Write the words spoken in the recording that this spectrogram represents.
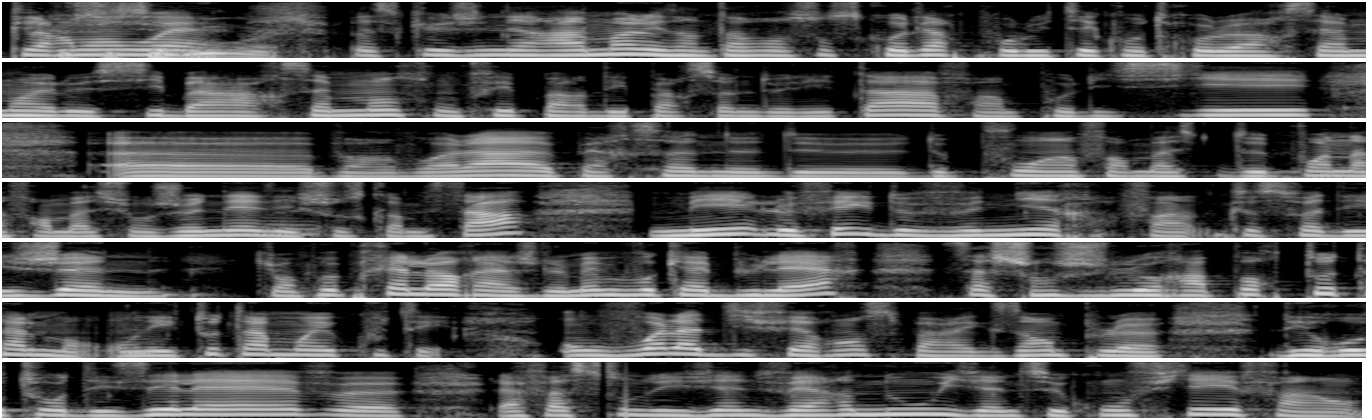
Clairement, si ouais. vous, ouais. Parce que généralement, les interventions scolaires pour lutter contre le harcèlement et le cyberharcèlement sont faites par des personnes de l'État, enfin policiers, euh, ben voilà, personnes de, de points informa- de points d'information jeunesse, des choses comme ça. Mais le fait de venir, enfin que ce soit des jeunes qui ont à peu près leur âge, le même vocabulaire, ça change le rapport totalement. On est totalement écouté. On voit la différence, par exemple, des retours des élèves, euh, la façon dont ils viennent vers nous, ils viennent se confier. Enfin,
